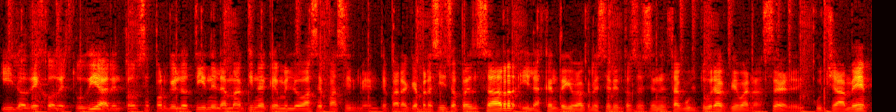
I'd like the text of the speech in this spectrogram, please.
y lo dejo de estudiar entonces porque lo tiene la máquina que me lo hace fácilmente. Para qué preciso pensar y la gente que va a crecer entonces en esta cultura qué van a hacer escúchame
